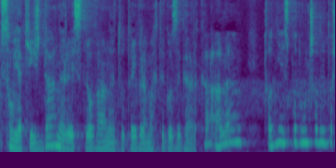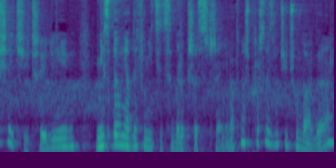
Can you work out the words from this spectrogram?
są jakieś dane rejestrowane tutaj w ramach tego zegarka, ale on nie jest podłączony do sieci, czyli nie spełnia definicji cyberprzestrzeni. Natomiast proszę zwrócić uwagę,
